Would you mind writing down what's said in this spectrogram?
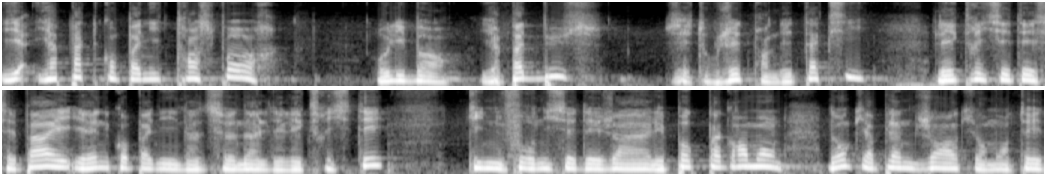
n'y a, y a, pas de compagnie de transport au Liban, il n'y a pas de bus. Vous êtes obligé de prendre des taxis. L'électricité, c'est pareil, il y a une compagnie nationale d'électricité qui ne fournissait déjà à l'époque pas grand monde. Donc il y a plein de gens qui ont monté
